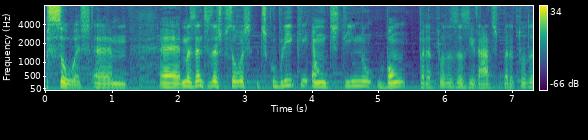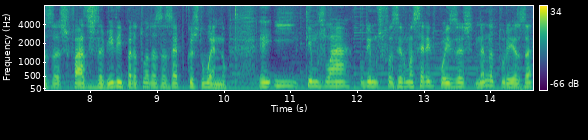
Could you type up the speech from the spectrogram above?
pessoas. Ahm, ah, mas antes das pessoas, descobri que é um destino bom para todas as idades, para todas as fases da vida e para todas as épocas do ano. Eh, E temos lá, podemos fazer uma série de coisas na natureza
